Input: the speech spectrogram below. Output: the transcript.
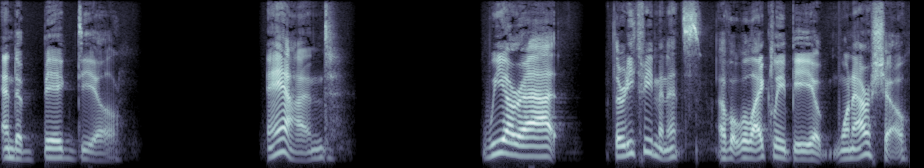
and a big deal. And we are at 33 minutes of what will likely be a one hour show.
